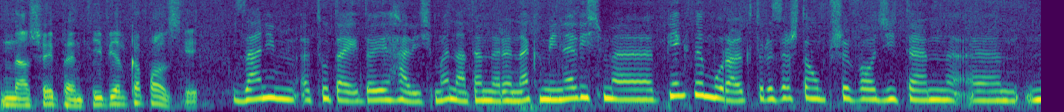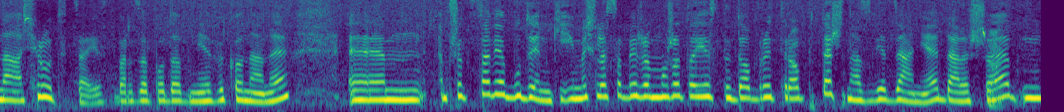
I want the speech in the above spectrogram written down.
naszej pętli wielkopolskiej. Zanim tutaj dojechaliśmy na ten rynek, minęliśmy piękny mural, który zresztą przywodzi ten em, na śródce, jest bardzo podobnie wykonany. Przedstawia budynki i myślę sobie, że może to jest dobry trop też na zwiedzanie dalsze. Mm,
